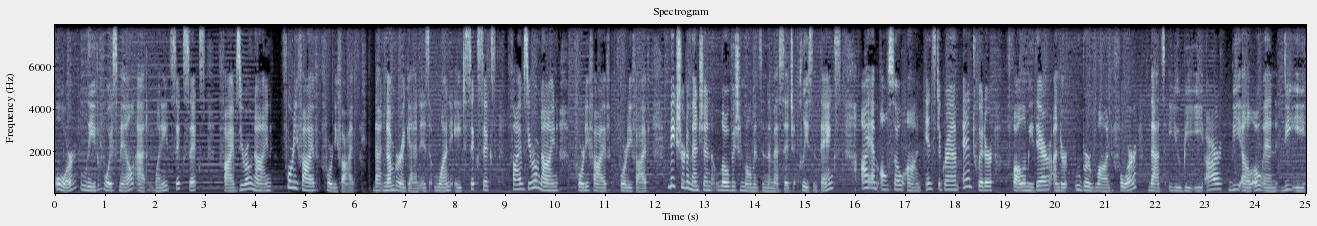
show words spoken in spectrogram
or leave a voicemail at 1 509 4545. That number again is 1 509 4545. Make sure to mention low vision moments in the message, please and thanks. I am also on Instagram and Twitter follow me there under Uber Blonde 4. That's U B E R B L O N D E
